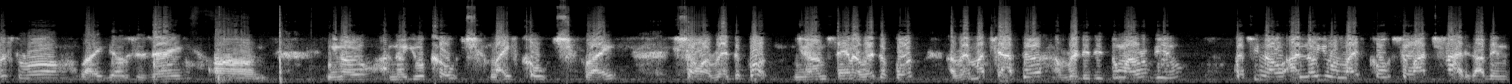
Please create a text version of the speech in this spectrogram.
first of all, like, yo, this is Zay. Um, you know, I know you're a coach, life coach, right? So I read the book. You know what I'm saying? I read the book. I read my chapter. I'm ready to do my review. But you know, I know you're a life coach, so I tried it. I've been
